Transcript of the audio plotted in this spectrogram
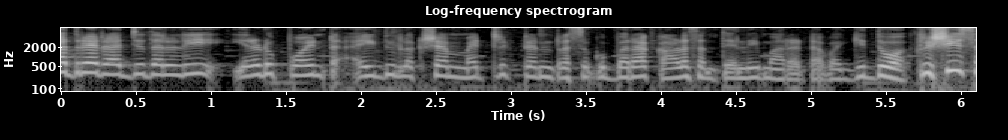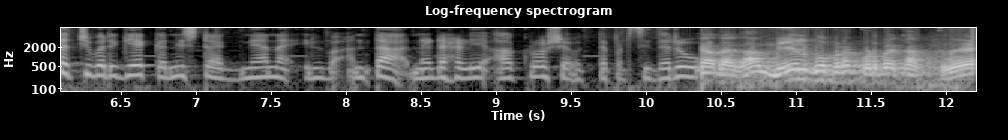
ಆದರೆ ರಾಜ್ಯದಲ್ಲಿ ಎರಡು ಪಾಯಿಂಟ್ ಐದು ಲಕ್ಷ ಮೆಟ್ರಿಕ್ ಟನ್ ರಸಗೊಬ್ಬರ ಕಾಳಸಂತೆಯಲ್ಲಿ ಮಾರಾಟವಾಗಿದ್ದು ಕೃಷಿ ಸಚಿವರಿಗೆ ಕನಿಷ್ಠ ಜ್ಞಾನ ಇಲ್ವಾ ಅಂತ ನಡಹಳ್ಳಿ ಆಕ್ರೋಶ ವ್ಯಕ್ತಪಡಿಸಿದರು. ಆದಾಗ ಮೇಲ್ಗೊಬ್ಬರ ಕೊಡಬೇಕಾಗ್ತದೆ.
